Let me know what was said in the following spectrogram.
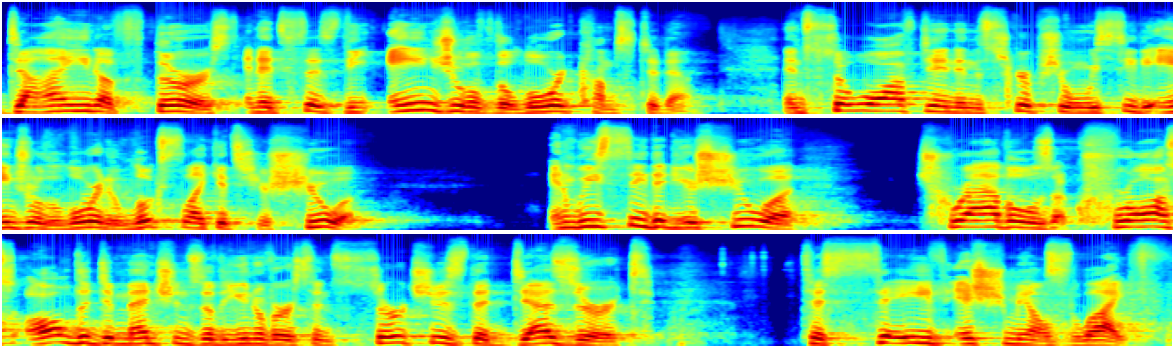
dying of thirst. And it says the angel of the Lord comes to them. And so often in the scripture, when we see the angel of the Lord, it looks like it's Yeshua. And we see that Yeshua travels across all the dimensions of the universe and searches the desert to save Ishmael's life.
